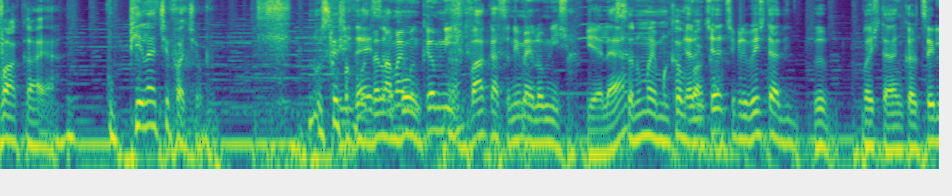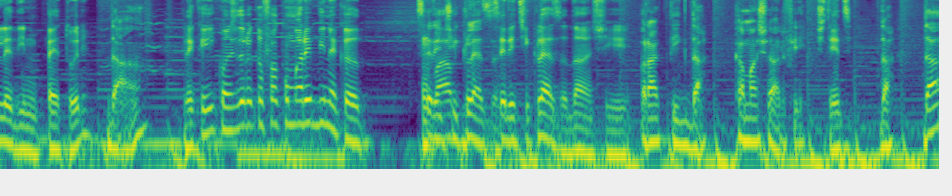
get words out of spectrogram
vaca aia, cu pielea ce facem? Nu se Ideea e de să la nu mai bou. mâncăm nici vaca, să nu mai luăm nici pielea. Să nu mai mâncăm Iar în vaca. ceea ce privește adi- ăștia, încălțările din peturi, Da, cred că ei consideră că fac un mare bine, că Se cumva reciclează. Se reciclează, da, și practic da. Cam așa ar fi. știți? Da. Da,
